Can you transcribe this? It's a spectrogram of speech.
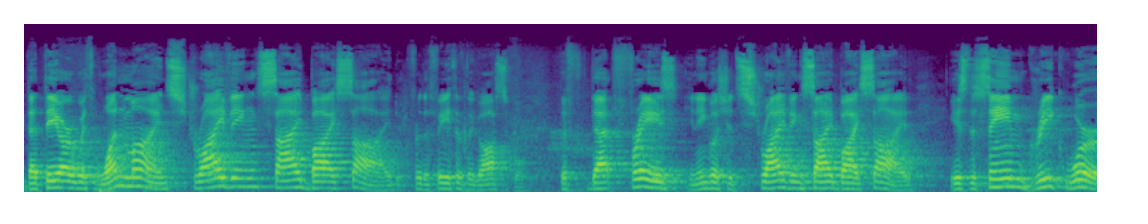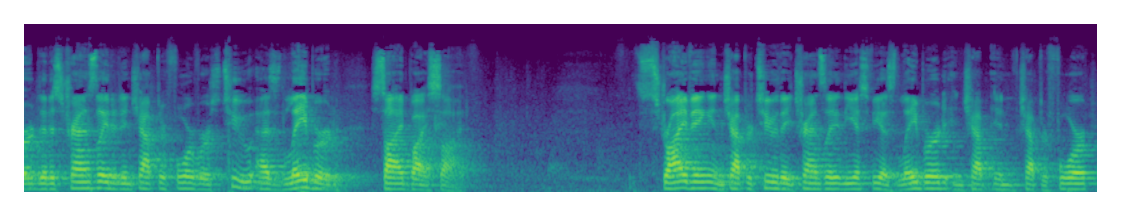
that they are with one mind striving side by side for the faith of the gospel. The, that phrase, in English, it's striving side by side, is the same Greek word that is translated in chapter 4, verse 2, as labored side by side. Striving in chapter 2, they translate in the ESV as labored in, chap- in chapter 4.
